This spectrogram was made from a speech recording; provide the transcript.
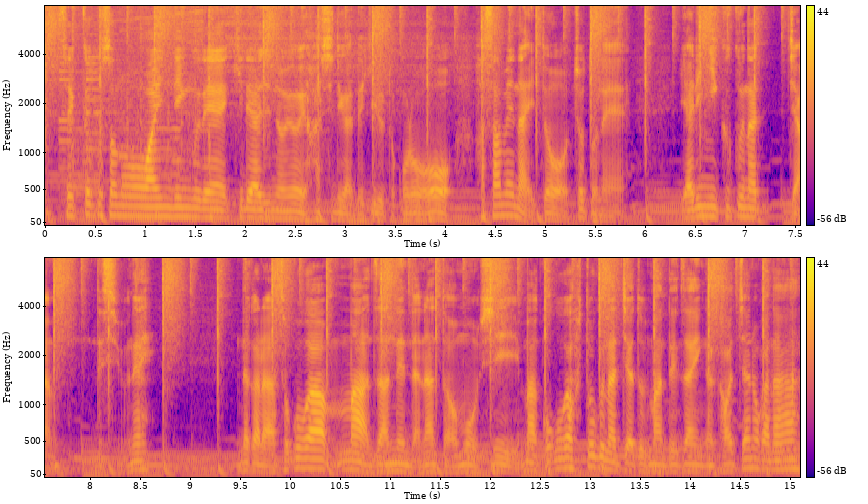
せっかくそのワインディングで切れ味の良い走りができるところを挟めないとちょっとねやりにくくなっちゃうんですよね。だからそこがまあ残念だなとは思うしまあここが太くなっちゃうとまあデザインが変わっちゃうのかな。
